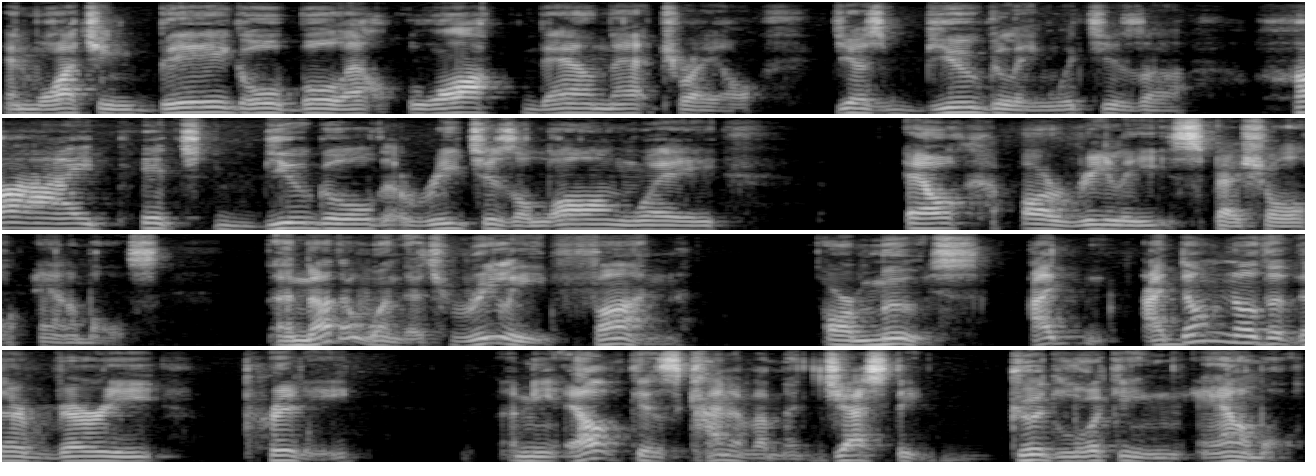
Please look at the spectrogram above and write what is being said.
and watching big old bull elk walk down that trail, just bugling, which is a high pitched bugle that reaches a long way. Elk are really special animals. Another one that's really fun are moose. I, I don't know that they're very pretty. I mean, elk is kind of a majestic, good looking animal.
